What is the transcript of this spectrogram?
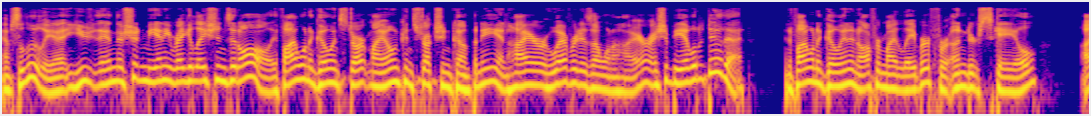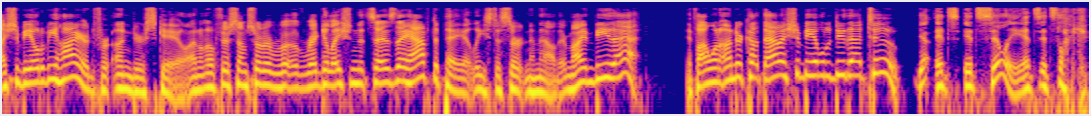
Absolutely. Uh, you, and there shouldn't be any regulations at all. If I want to go and start my own construction company and hire whoever it is I want to hire, I should be able to do that. And if I want to go in and offer my labor for under scale, I should be able to be hired for under scale. I don't know if there's some sort of re- regulation that says they have to pay at least a certain amount. There might be that. If I want to undercut that, I should be able to do that too. Yeah, it's it's silly. It's it's like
